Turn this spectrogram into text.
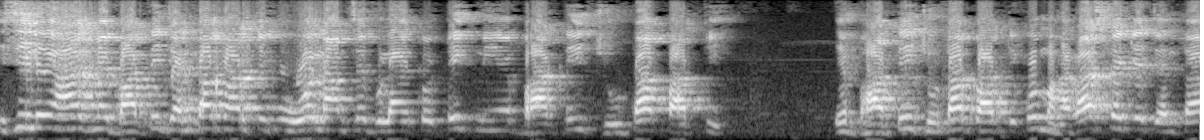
इसीलिए आज मैं भारतीय जनता पार्टी को वो नाम से बुलाए तो ठीक नहीं है, भारतीय झूठा पार्टी। ये भारतीय झूठा पार्टी को महाराष्ट्र के जनता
